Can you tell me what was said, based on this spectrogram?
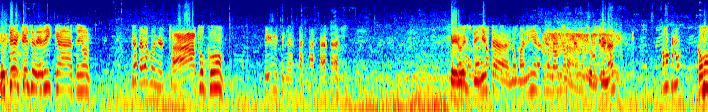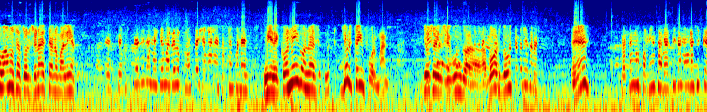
¿Usted a qué se dedica, señor? Yo trabajo en el... ¿A poco? Sí, mi señor. Pero este, ¿y esta anomalía cómo la vamos a solucionar? ¿Cómo, cómo? ¿Cómo vamos a solucionar esta anomalía? Este, usted dígame, yo me arreglo con usted, yo me la instrucción con él. Mire, conmigo no es, yo le estoy informando. Yo soy el segundo a, a bordo. ¿eh? Lo tengo por bien saber. Dígame, ahora sí que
